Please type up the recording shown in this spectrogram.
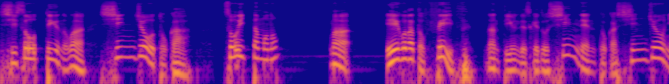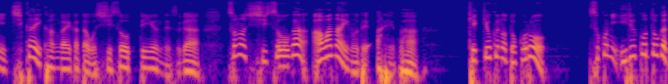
思想っていうのは心情とか、そういったもの。まあ、英語だと faith なんて言うんですけど、信念とか心情に近い考え方を思想って言うんですが、その思想が合わないのであれば、結局のところ、そこにいることが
